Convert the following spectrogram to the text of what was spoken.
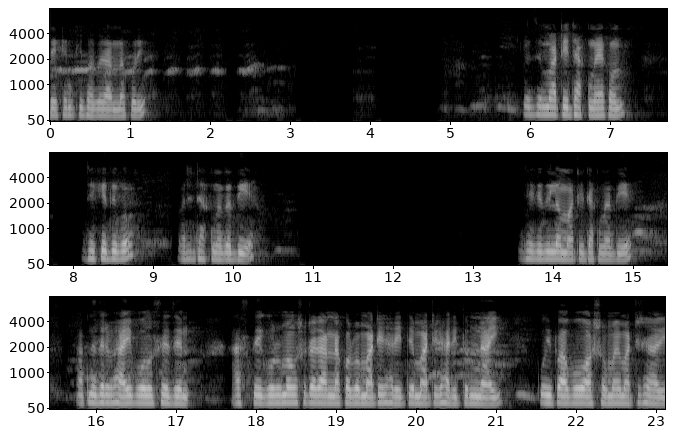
দেখেন কীভাবে রান্না করি। এই যে মাটির ঢাকনা এখন ঢেকে দেব, মাটির ঢাকনাটা দিয়ে। ঢেকে দিলাম মাটির ঢাকনা দিয়ে। আপনাদের ভাই বলছে যে, আজকে গরুর মাংসটা রান্না করব মাটির হাঁড়িতে। মাটির হাঁড়ি তো নাই, কই পাবো? অসময় মাটির হাঁড়ি,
